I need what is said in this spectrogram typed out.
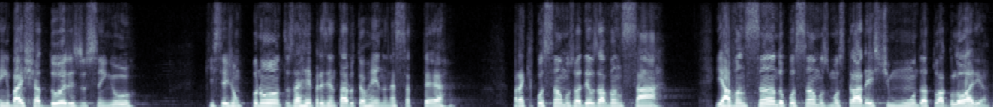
embaixadores do Senhor, que sejam prontos a representar o teu reino nessa terra, para que possamos, ó Deus, avançar e avançando possamos mostrar a este mundo a tua glória,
